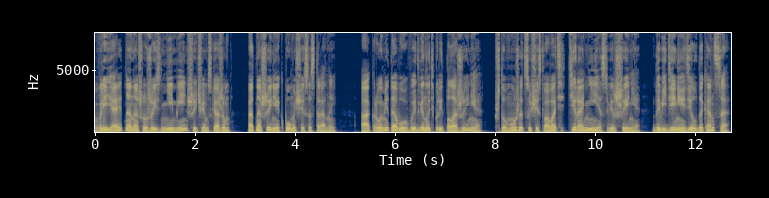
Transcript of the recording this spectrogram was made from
влияет на нашу жизнь не меньше, чем, скажем, отношение к помощи со стороны, а кроме того выдвинуть предположение, что может существовать тирания свершения, доведения дел до конца,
